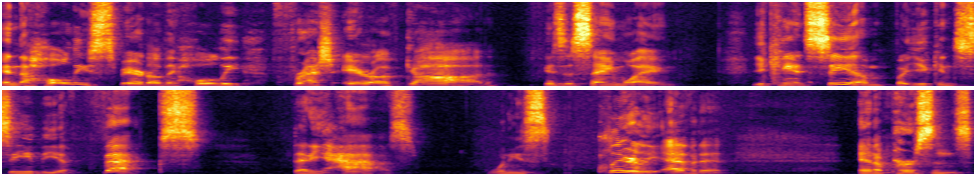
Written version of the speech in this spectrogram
And the Holy Spirit or the holy, fresh air of God is the same way. You can't see him, but you can see the effects that he has when he's clearly evident in a person's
